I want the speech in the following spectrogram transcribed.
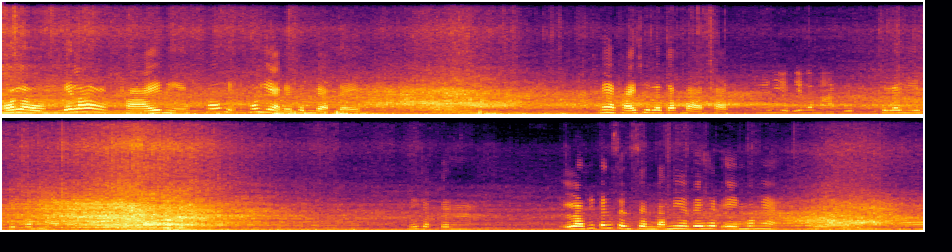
อ๋อเราเวลาขายนี่เขาเห็นเขาแยกให้เป็นแบบไหนเแม่ขายชุดละจักบาทค่ะนี่นี่ที่ก็มาคือชุดละยี่สิบก็หานี่จะเป็น เราที่เป็นเซนๆแบบนี้ได้เฮ็ดเองป่ะแม่อ๋อ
